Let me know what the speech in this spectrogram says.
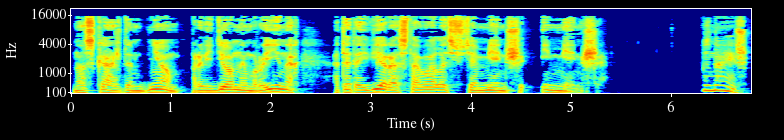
Но с каждым днем, проведенным в руинах, от этой веры оставалось все меньше и меньше. «Знаешь»,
